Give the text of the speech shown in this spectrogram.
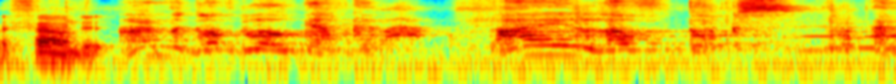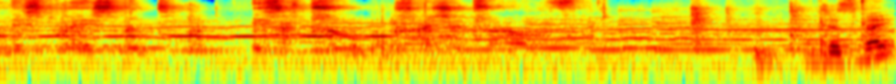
I found it. I'm the Glove Glow Gamkiller. I love books, and this basement is a true treasure trove. Anticipate.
